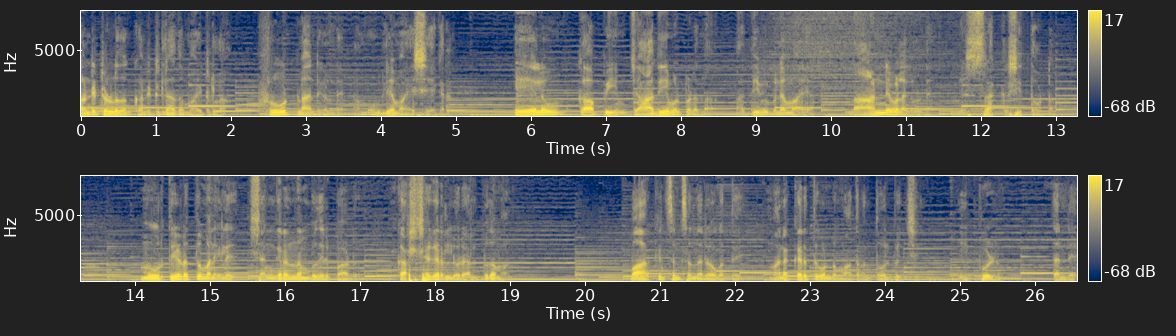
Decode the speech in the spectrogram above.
കണ്ടിട്ടുള്ളതും കണ്ടിട്ടില്ലാതുമായിട്ടുള്ള ഫ്രൂട്ട് പ്ലാന്റുകളുടെ അമൂല്യമായ ശേഖരം. ഏലവും കാപ്പിയും ജാതിയും ഉൾപ്പെടുന്ന അതിവിപുലമായ നാണ്യവിളകളുടെ മിശ്ര കൃഷിത്തോട്ടം. മൂർത്തിയിടത്തു മനയിലെ ശങ്കരൻ നമ്പൂതിരിപ്പാട് കർഷകരിൽ ഒരു അത്ഭുതമാണ്. പാർക്കിൻസൺസ് എന്ന രോഗത്തെ മനക്കരുത്ത് കൊണ്ട് മാത്രം തോൽപ്പിച്ച് ഇപ്പോഴും തന്റെ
